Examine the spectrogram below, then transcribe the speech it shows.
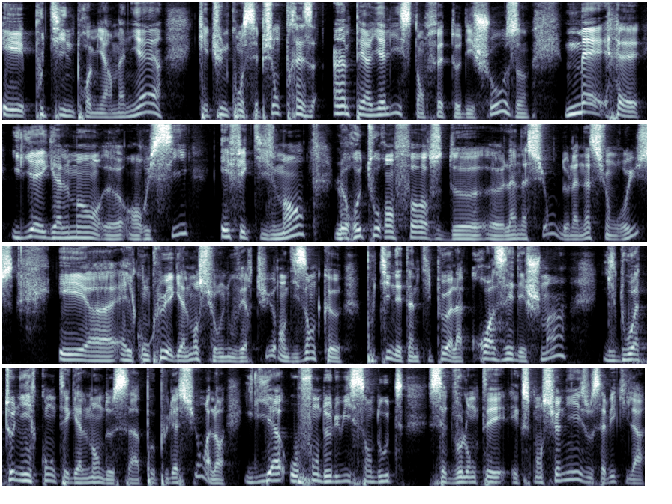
et Poutine première manière, qui est une conception très impérialiste en fait des choses, mais il y a également euh, en Russie effectivement le retour en force de euh, la nation, de la nation russe, et euh, elle conclut également sur une ouverture en disant que Poutine est un petit peu à la croisée des chemins, il doit tenir compte également de sa population. Alors il y a au fond de lui sans doute cette volonté expansionniste, vous savez qu'il a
